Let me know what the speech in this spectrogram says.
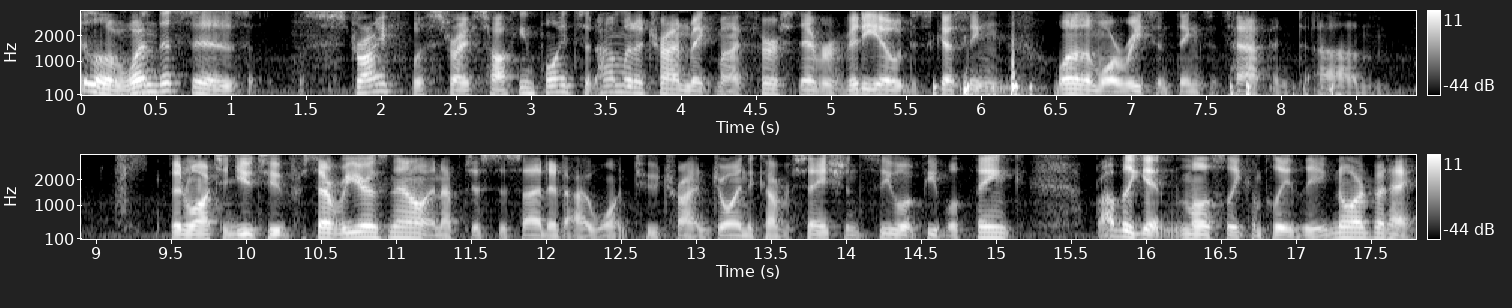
Hello everyone, this is Strife with Strife's Talking Points, and I'm going to try and make my first ever video discussing one of the more recent things that's happened. Um, been watching YouTube for several years now, and I've just decided I want to try and join the conversation, see what people think. Probably get mostly completely ignored, but hey,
